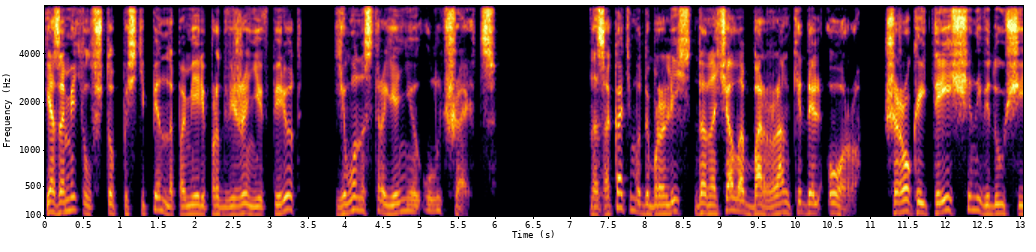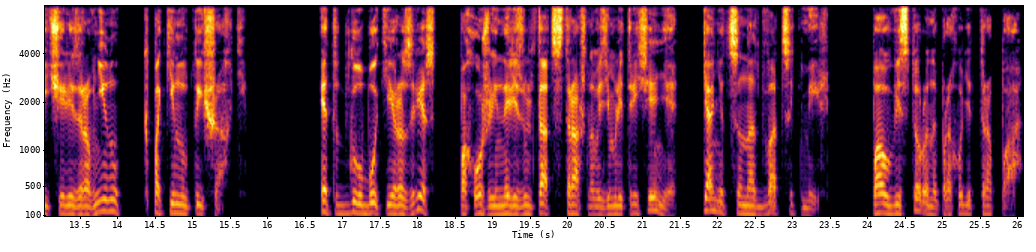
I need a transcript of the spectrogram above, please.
Я заметил, что постепенно, по мере продвижения вперед, его настроение улучшается. На закате мы добрались до начала Барранки-дель-Оро, широкой трещины, ведущей через равнину к покинутой шахте. Этот глубокий разрез, похожий на результат страшного землетрясения, тянется на 20 миль. По обе стороны проходит тропа.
